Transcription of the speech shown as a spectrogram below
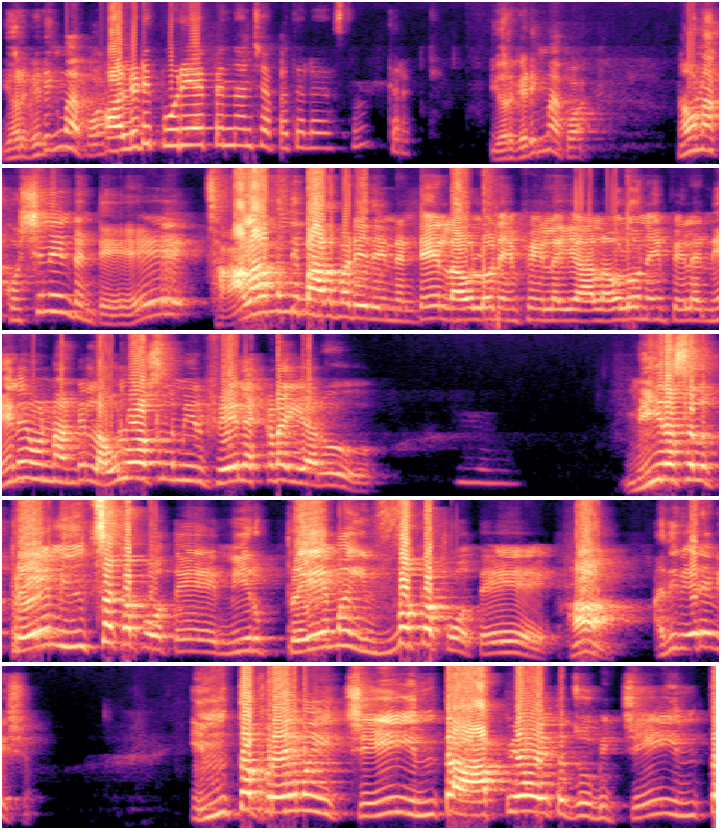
your getting my point already puri అయిపోయిందని చెప్పతలే వేస్తాం correct your getting my point నవ్వు నా క్వశ్చన్ ఏంటంటే చాలా మంది బాధపడేది ఏంటంటే లవ్లో నేను ఫెయిల్ అయ్యా లవ్లో నేను ఫెయిల్ అయ్యా. నేనే ఉన్నా అంటే లవ్లో అసలు మీరు ఫెయిల్ ఎక్కడ అయ్యారు? మీరు అసలు ప్రేమించకపోతే మీరు ప్రేమ ఇవ్వకపోతే హా, అది వేరే విషయం. ఇంత ప్రేమ ఇచ్చి ఇంత ఆప్యాయత చూపించి ఇంత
